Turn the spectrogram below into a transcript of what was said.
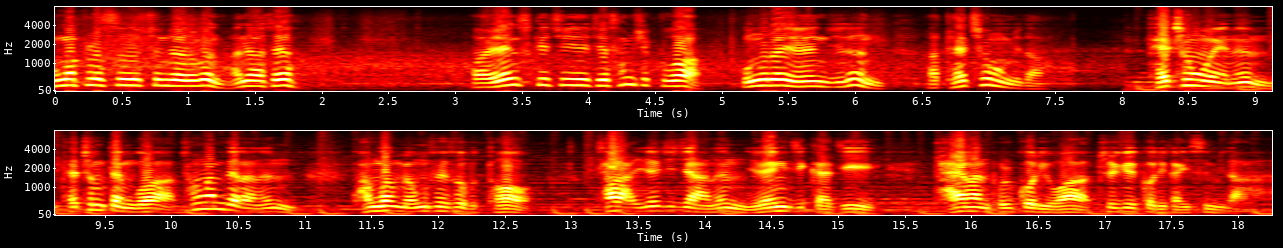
공간 플러스 시청자 여러분 안녕하세요 아, 여행 스케치 제 39화 오늘의 여행지는 아, 대청호입니다 대청호에는 대청댐과 청남대라는 관광 명소에서부터 잘 알려지지 않은 여행지까지 다양한 볼거리와 즐길거리가 있습니다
